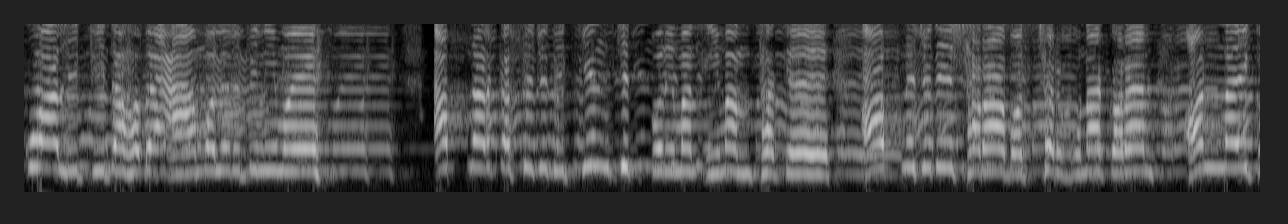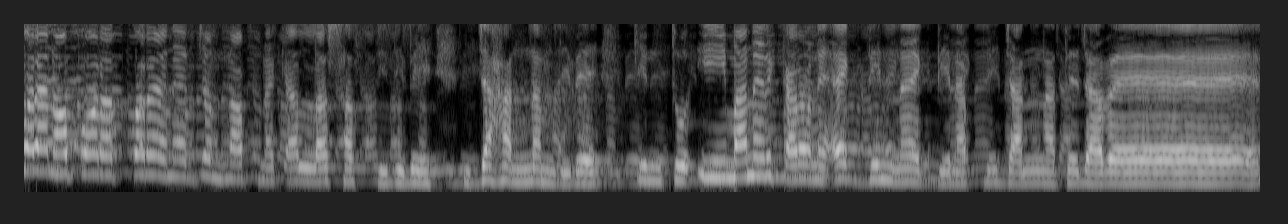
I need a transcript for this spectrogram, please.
কোয়ালিটিটা হবে আমলের বিনিময়ে। আপনার কাছে যদি কিঞ্চিত পরিমাণ ইমান থাকে, আপনি যদি সারা বছর গুনাহ করেন, অন্যায় করেন, অপরাধ করেন, এর জন্য আপনাকে আল্লাহ শাস্তি দিবে, জাহান্নাম দিবে। কিন্তু ইমানের কারণে একদিন না একদিন আপনি জান্নাতে যাবেন।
